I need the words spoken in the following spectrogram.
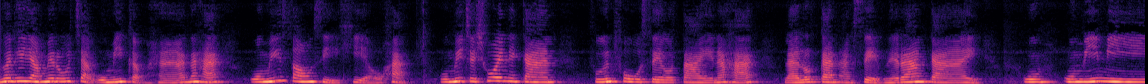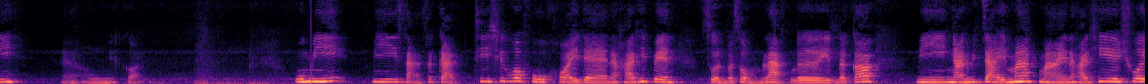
เพื่อนๆที่ยังไม่รู้จักอูมิกับฮาร์ดนะคะอูมิซองสีเขียวค่ะอูมิจะช่วยในการฟื้นฟูเซลล์ไตนะคะ และลดการอักเสบในร่างกายอูมิมีอ่าอูมิก่อนอูมิมีสารสกัดที่ชื่อว่าฟูคอยแดนะคะ ที่เป็นส่วนผสมหลักเลย แล้วก็มีงานวิจัยมากมายนะคะ ที่ช่วย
